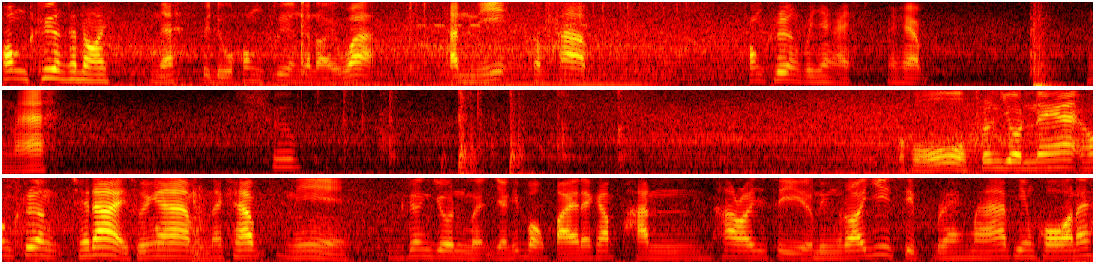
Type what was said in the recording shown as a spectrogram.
ห้องเครื่องกันหน่อยนะไปดูห้องเครื่องกันหน่อยว่าอันนี้สภาพห้องเครื่องเป็นยังไงนะครับนะชุบ โอ้โห เครื่องยนต์นะฮะ ห้องเครื่องใช้ได้สวยงามนะครับ นี่เป็นเครื่องยนต์เหมือนอย่างที่บอกไปนะครับพันห้าร้อยซีซีหนึ่งร้อยยี่สิบแรงม้าเพียงพอนะ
